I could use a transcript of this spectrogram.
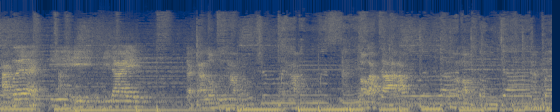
ครั้งแรกที่ที่ได้จากการลงมือทำนะครับ เราหลับตาครับแล้วก็ลองตรงนะ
